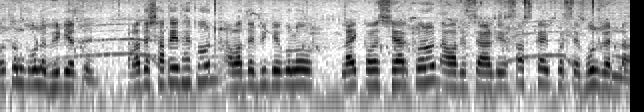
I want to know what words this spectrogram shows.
নতুন কোনো ভিডিওতে আমাদের সাথেই থাকুন, আমাদের ভিডিওগুলো লাইক কমেন্ট শেয়ার করুন। আমাদের চ্যানেলটি সাবস্ক্রাইব করতে ভুলবেন না।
